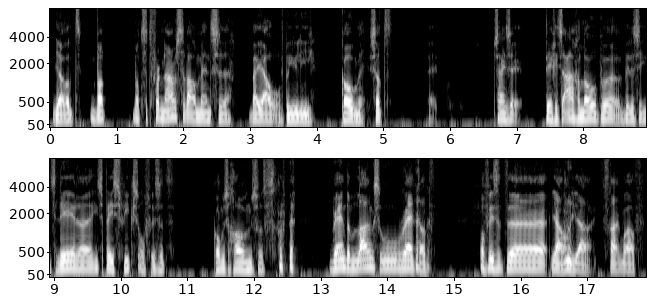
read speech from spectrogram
Ja, want wat, wat is het voornaamste waarom mensen bij jou of bij jullie komen? Is dat, eh, zijn ze tegen iets aangelopen? Willen ze iets leren, iets specifieks? Of is het, komen ze gewoon een soort van random langs? Hoe werkt dat? of is het, eh, ja, ja, vraag ik me af.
